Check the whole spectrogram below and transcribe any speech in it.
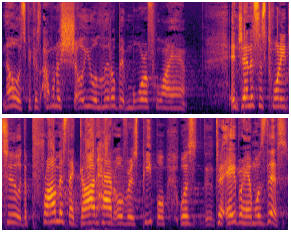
No, it's because I want to show you a little bit more of who I am. In Genesis 22, the promise that God had over his people was to Abraham was this.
